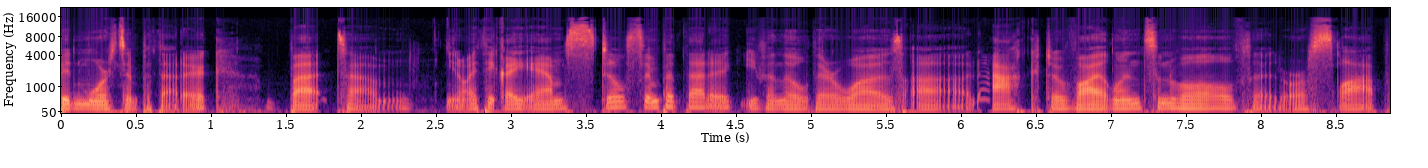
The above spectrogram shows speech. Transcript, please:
been more sympathetic. But, um, you know, I think I am still sympathetic, even though there was uh, an act of violence involved or a slap.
